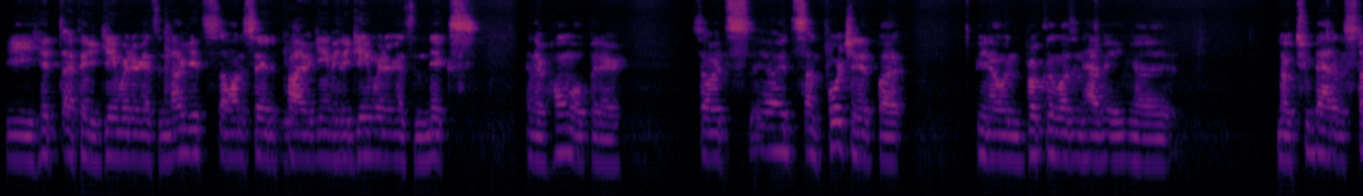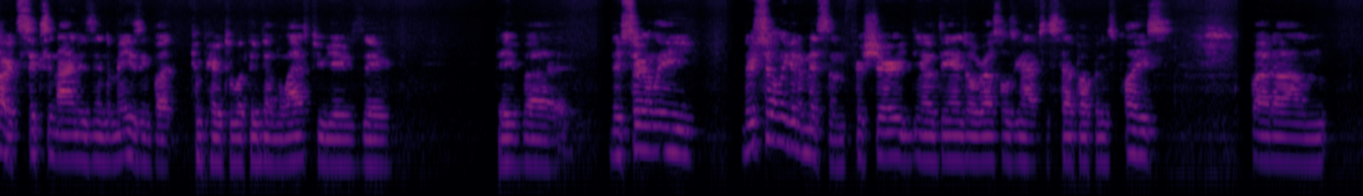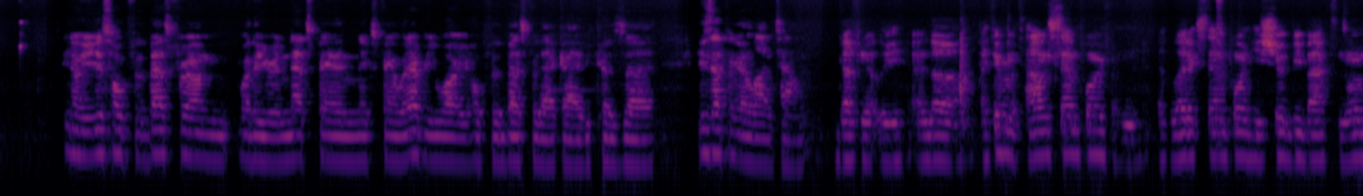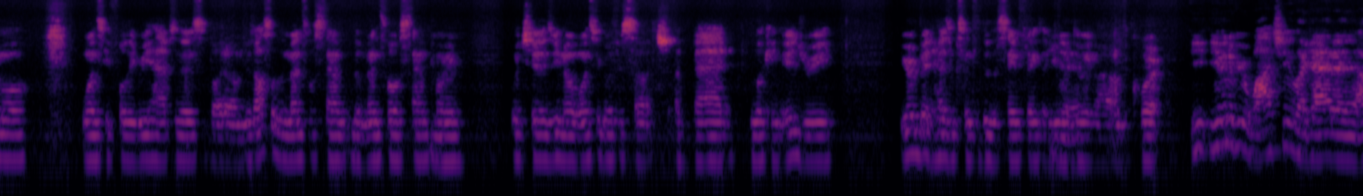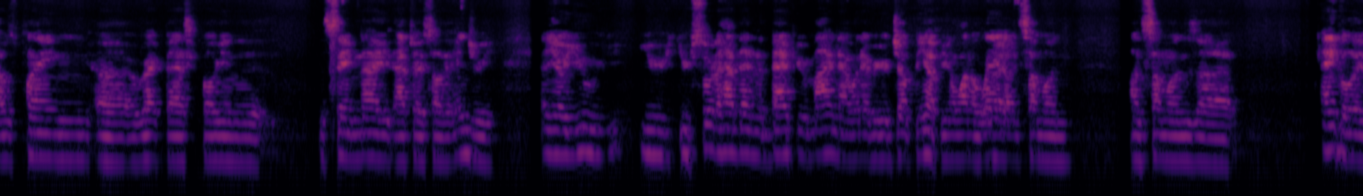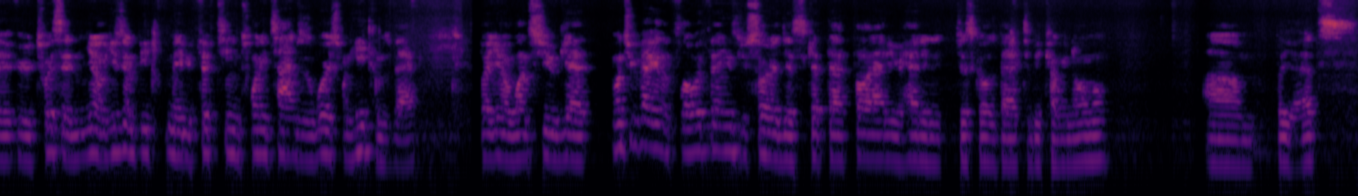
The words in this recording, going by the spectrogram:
He hit I think a game winner against the Nuggets. I want to say the prior game he hit a game winner against the Knicks in their home opener. So it's you know, it's unfortunate, but you know when Brooklyn wasn't having uh, no too bad of a start, six and nine isn't amazing, but compared to what they've done the last few years, they they've uh, they've certainly they're certainly gonna miss him for sure. You know D'Angelo Russell's gonna have to step up in his place, but um, you know you just hope for the best for him. Whether you're a Nets fan, Knicks fan, whatever you are, you hope for the best for that guy because uh, he's definitely got a lot of talent. definitely. And uh, I think from a talent standpoint, from an athletic standpoint, he should be back to normal once he fully rehabs this. But um, there's also the mental stand, the mental standpoint, which is you know once you go through such a bad looking injury, you're a bit hesitant to do the same things that you were doing on the court. Even if you're watching, like I had a, I was playing uh, a rec basketball game the, same night after I saw the injury, and you know you you you sort of have that in the back of your mind now. Whenever you're jumping up, you don't want to land Right. on someone, on someone's uh, ankle or, twisted. And, you know he's gonna be maybe 15, 20 times as worse when he comes back. But you know once you get once you get back in the flow of things, you sort of just get that thought out of your head, and it just goes back to becoming normal. Um, but yeah, that's.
